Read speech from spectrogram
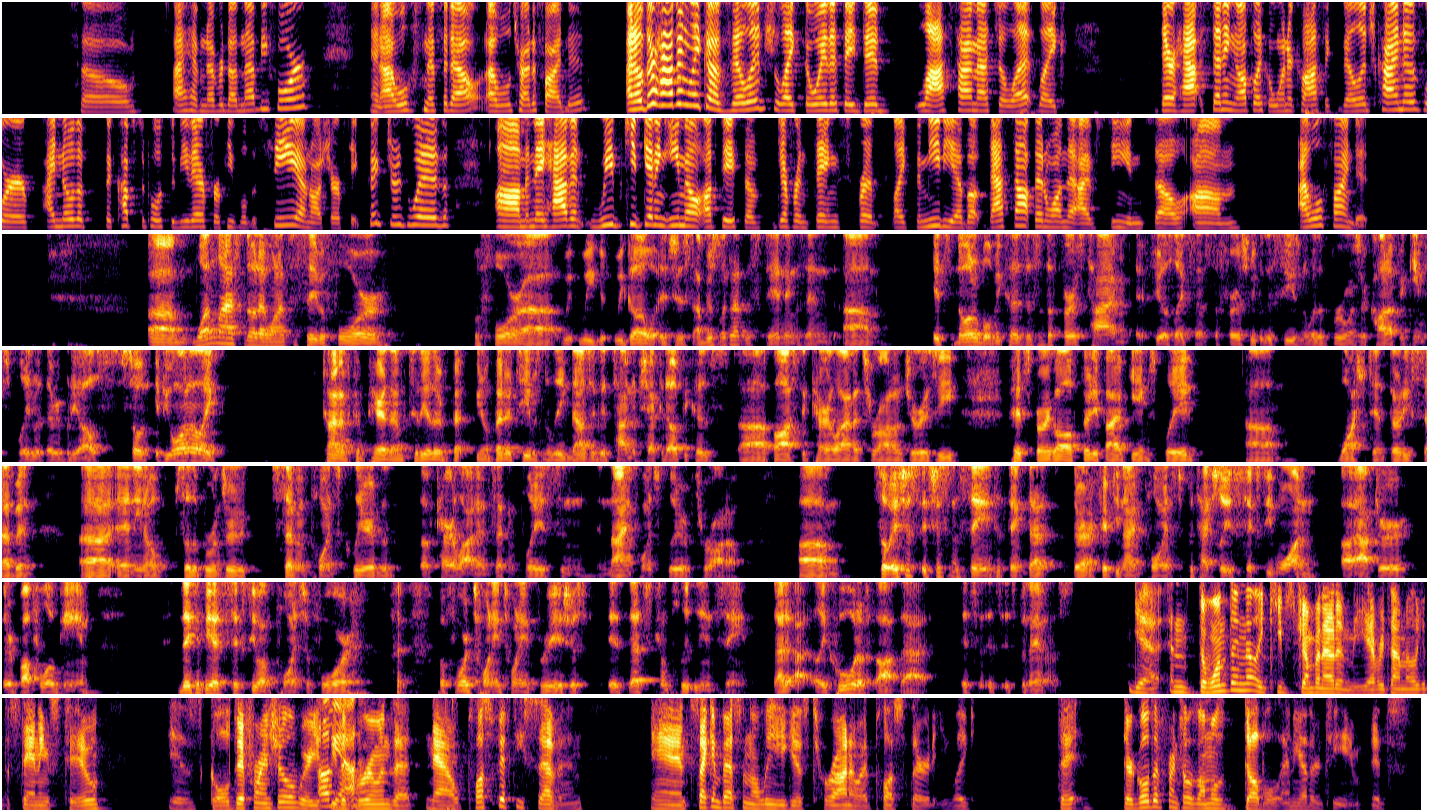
So I have never done that before, and I will sniff it out. I will try to find it. I know they're having like a village, like the way that they did last time at Gillette, like they're ha- setting up like a winter classic village kind of where i know the, the cup's supposed to be there for people to see i'm not sure if take pictures with um, and they haven't we keep getting email updates of different things for like the media but that's not been one that i've seen so um, i will find it. Um, one last note I wanted to say before before uh, we, we we go is just I'm just looking at the standings and um, it's notable because this is the first time it feels like since the first week of the season where the Bruins are caught up in games played with everybody else. So if you want to like kind of compare them to the other you know better teams in the league, now's a good time to check it out because uh, Boston, Carolina, Toronto, Jersey, Pittsburgh all 35 games played. Um, Washington 37, uh, and you know so the Bruins are seven points clear of the of Carolina in second place and, and nine points clear of Toronto. Um, so it's just it's just insane to think that they're at 59 points, potentially 61 uh, after their Buffalo game. They could be at 61 points before before 2023. It's just it, that's completely insane. That uh, like who would have thought that? It's it's it's bananas. Yeah, and the one thing that like keeps jumping out at me every time I look at the standings too is goal differential, where you oh, see yeah. the Bruins at now plus 57, and second best in the league is Toronto at plus 30. Like they their goal differential is almost double any other team. It's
